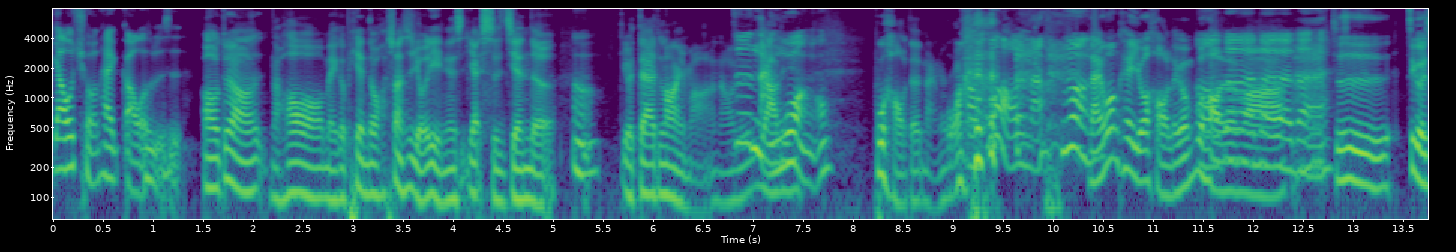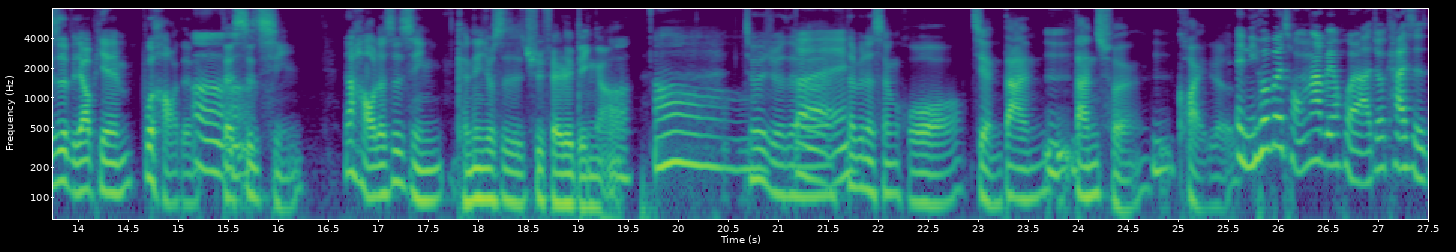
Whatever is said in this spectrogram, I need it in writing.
要求太高，是不是？哦，对啊。然后每个片都算是有一点点时间的，嗯，有 deadline 嘛。然后这是难忘哦，不好的难忘，哦、不好的难忘，难忘可以有好的跟不好的嘛。哦、对对对对，就是这个是比较偏不好的的事情。嗯、那好的事情肯定就是去菲律宾啊。哦，就会觉得那边的生活简单、嗯、单纯、嗯、快乐。哎、欸，你会不会从那边回来就开始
